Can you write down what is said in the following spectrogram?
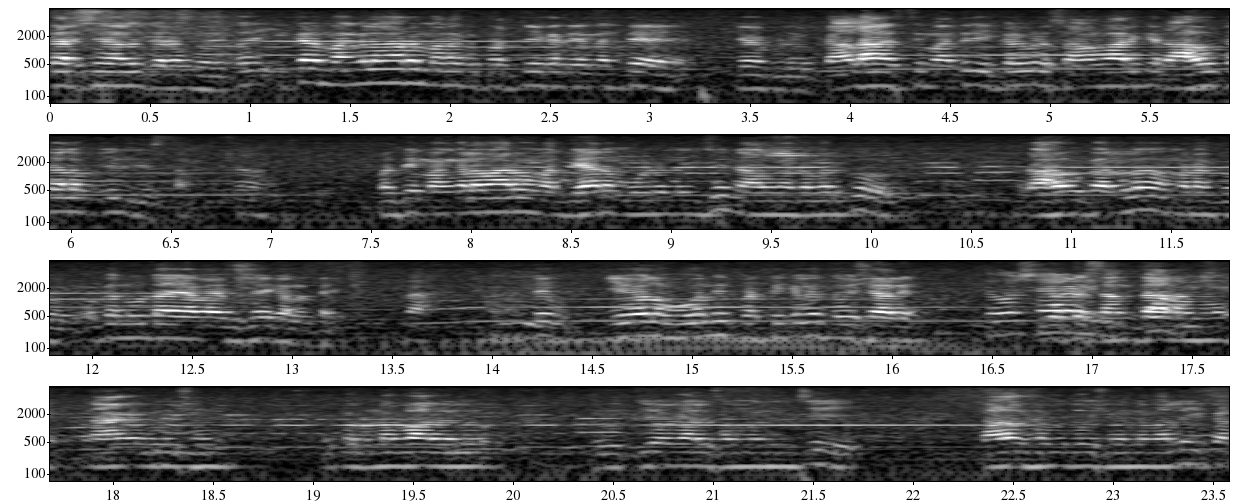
దర్శనాలు జరుగుతాయి ఇక్కడ మంగళవారం మనకు ప్రత్యేకత ఏంటంటే ఇప్పుడు కాళహస్తి మాదిరి ఇక్కడ కూడా స్వామివారికి రాహుకాల పూజలు చేస్తాం ప్రతి మంగళవారం మధ్యాహ్నం మూడు నుంచి నాలుగు గంటల వరకు రాహుకాలంలో మనకు ఒక నూట యాభై అభిషేకాలు ఉంటాయి. అంటే కేవలం ఓన్లీ పర్టికులర్ దోషాలే. యొక్క సంతానము నాగదోషం యొక్క రుణబాధలు ఉద్యోగాలకు సంబంధించి కాలసర్ప దోషం ఉన్న వల్ల ఇక్కడ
